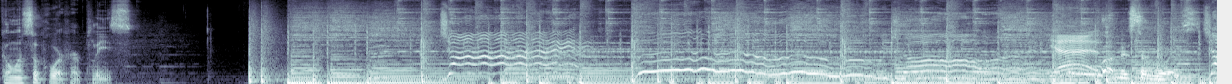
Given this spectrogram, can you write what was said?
Go and support her, please. I voice.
